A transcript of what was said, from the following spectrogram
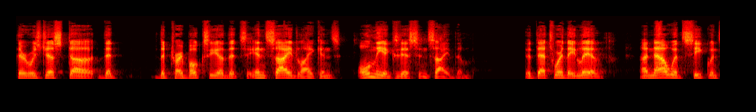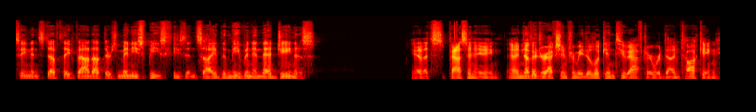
there was just uh, that the trebouxia that's inside lichens only exists inside them, that that's where they live. Uh, now with sequencing and stuff, they found out there's many species inside them, even in that genus. Yeah, that's fascinating. Another direction for me to look into after we're done talking.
